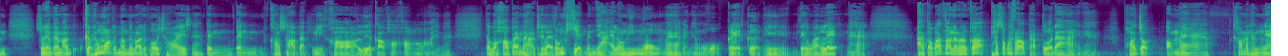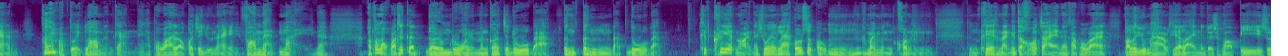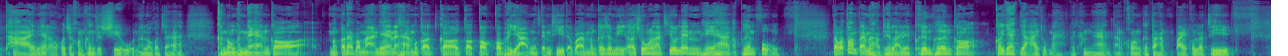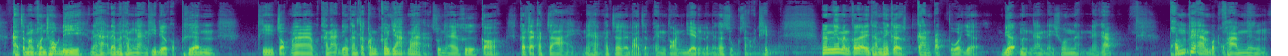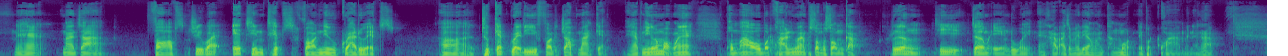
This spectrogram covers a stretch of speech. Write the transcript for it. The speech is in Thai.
ส่วนใหญ่เป็น multi- เกือบทั้งหมดเลยมั้งเป็น multiple choice นะเป็นเป็นข้อสอบแบบมีข้อเลือกกขอคองอใช่ไหมแต่พอเข้าไปมหาวิทยาลัยต้องเขียนบรรยายเรานี่งงมากเลยนะโอ้โหเกรดเกิดนี่เรียกว่าเละนะฮะอะแต่ว่าตอนนั้นมันก็พอสักพักเราปรับตัวได้นะฮะพอจบออกมาเข้ามาทำงานก็ต้องปรับตัวอีกรอบเหมือนกันนะครับเพราะว่าเราก็จะอยู่ในฟอร์แมตใหม่นะเอาต้องบอกว่าถ้าเกิดโดยรวมๆมันก็จะดูแบบตึงๆแบบดูแบบ เครียดๆหน่อยนะช่วงแรกๆก็รู้สึกว่าอืมทำไมมันคนมันถึงเครียดขนาดนี้แต่เข้าใจนะครับ เพราะว่าตอนเราอยู่มหาวิทยาลัยเนี่ยโดยเฉพาะปีสุดท้ายเนี่ยเราก็จะค่อนข้างจะชิลนะเราก็จะคะนงคะแนนก็มันก็ได้ประมาณนี้นะฮะมันก็ก็ก็ก็ก็พยายามกันเต็มที่แต่ว่ามันก็จะมีช่วงเวลาเที่ยวเล่นเฮฮากับเพื่อนฝูง แต่ว่าตอนไปมหาวิทยาลัยเนี่ยเพื่อนเพื่อนก็ก็แยกย้ายถูกไหมไปทำงานต่างคนก็ต่างไปคนละที่ อาจจะบางคนโชคดีนะฮะได้มาทำงานที่เดียวกับเพื่อน ที่จบมาคณะเดียวกันแต่ก็ก็ยากมากอะส่วนใหญ่ก็คือก็กระจัดกระจายนะฮะมาเจอกันอาจจะเป็นตอนเย็นหรือไม่ก็ศุกเสาร์อาทิตย์นั่นนี่มันก็เลยทำให้เกิดการปรับตัวเยอะเยอะเหมือนกันในช่วงนั้นนะครับ ผมไปอ่านบทความหนึ่งนะฮะมาจาก Forbes ชื่อว่า 18 tips for new graduates uh, to get ready for the job market นะครับนี่ก็ต้องบอกว่าผมเอาบทความนี้มาผสมผสมกับเรื่องที่เจอมาเองด้วยนะครับ อาจจะไม่ได้เอามาทั้งหมดในบทความนะครับ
